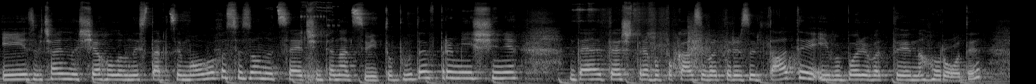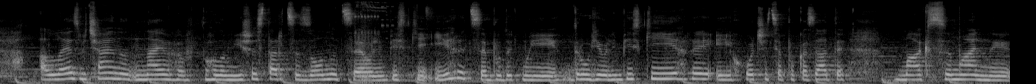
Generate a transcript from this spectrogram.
І, звичайно, ще головний старт зимового сезону це чемпіонат світу буде в приміщенні, де теж треба показувати результати і виборювати нагороди. Але, звичайно, найголовніший старт сезону це Олімпійські ігри. Це будуть мої другі Олімпійські ігри, і хочеться показати максимальний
